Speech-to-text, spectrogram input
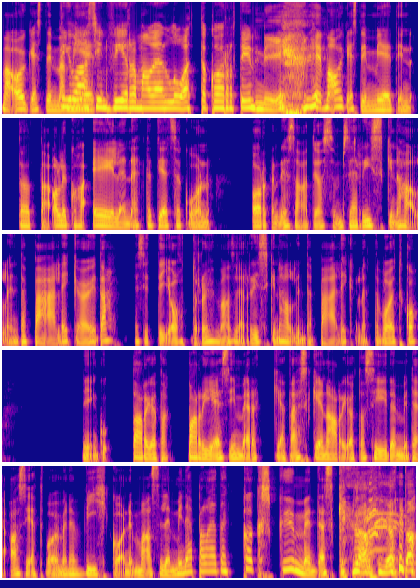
mä oikeasti mä Tilasin mietin, firmalle luottokortin. Niin, hei, mä oikeasti mietin, tota, olikohan eilen, että tiedätkö, kun on organisaatiossa semmoisia riskinhallintapäälliköitä ja sitten johtoryhmä on se riskinhallintapäällikölle, että voitko niin kuin tarjota pari esimerkkiä tai skenaariota siitä, miten asiat voi mennä vihkoon, niin mä oon sille, minä laitan 20 skenaariota,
